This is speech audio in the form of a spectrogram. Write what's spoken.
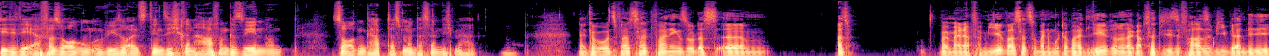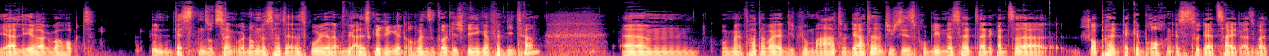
die DDR-Versorgung irgendwie so als den sicheren Hafen gesehen und Sorgen gehabt, dass man das dann nicht mehr hat. Ja, Ich glaube, uns war es halt vor allen Dingen so, dass, ähm, also bei meiner Familie war es halt so, meine Mutter war halt Lehrerin und da gab es halt diese Phase, wie werden DDR-Lehrer überhaupt im Westen sozusagen übernommen. Das hat ja, es wurde ja dann irgendwie alles geregelt, auch wenn sie deutlich weniger verdient haben. Ähm, und mein Vater war ja Diplomat und der hatte natürlich dieses Problem, dass halt sein ganzer Job halt weggebrochen ist zu der Zeit. Also weil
